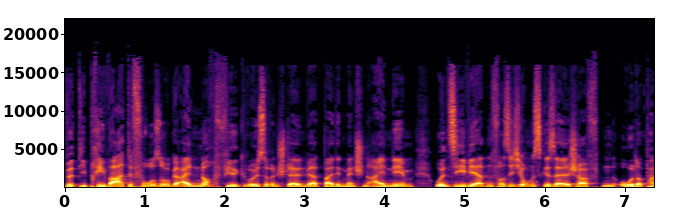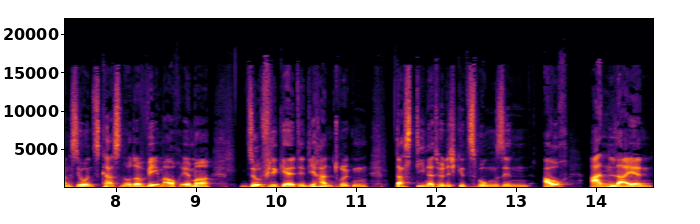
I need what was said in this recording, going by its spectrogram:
wird die private Vorsorge einen noch viel größeren Stellenwert bei den Menschen einnehmen und sie werden Versicherungsgesellschaften oder Pensionskassen oder wem auch immer so viel Geld in die Hand drücken, dass die natürlich gezwungen sind, auch Anleihen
